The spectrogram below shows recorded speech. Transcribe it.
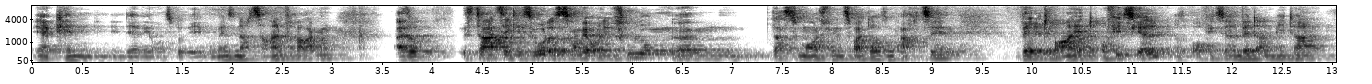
erkennen, in, in der wir uns bewegen. Und wenn Sie nach Zahlen fragen, also ist tatsächlich so, das haben wir auch in den Schulungen, ähm, dass zum Beispiel in 2018 weltweit offiziell, also bei offiziellen Wettanbietern,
